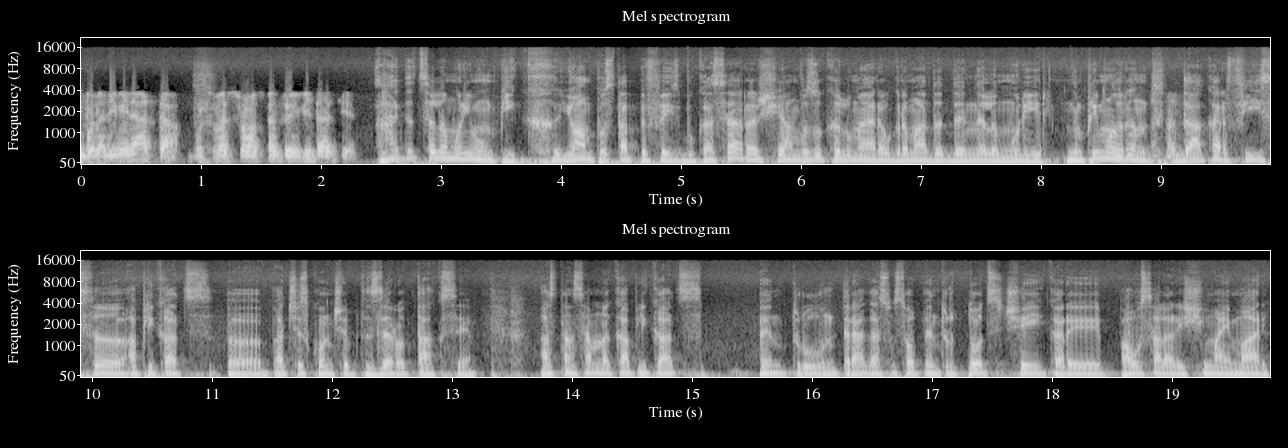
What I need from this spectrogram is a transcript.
Bună dimineața! Mulțumesc frumos pentru invitație. Haideți să lămurim un pic. Eu am postat pe Facebook aseară și am văzut că lumea are o grămadă de nelămuriri. În primul rând, uh-huh. dacă ar fi să aplicați uh, acest concept zero taxe, asta înseamnă că aplicați pentru întreaga sau pentru toți cei care au salarii și mai mari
